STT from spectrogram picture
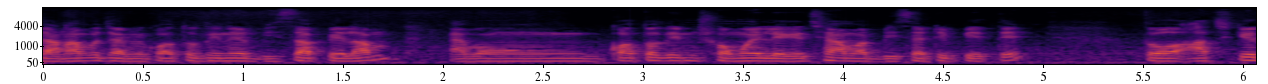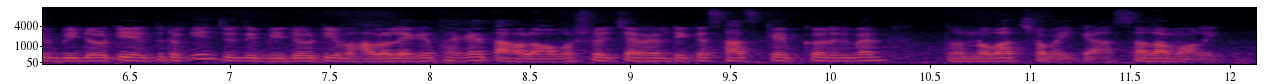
জানাব যে আমি কতদিনের ভিসা পেলাম এবং কতদিন সময় লেগেছে আমার ভিসাটি পেতে। তো আজকের ভিডিওটি এতটুকুই। যদি ভিডিওটি ভালো লেগে থাকে, তাহলে অবশ্যই চ্যানেলটিকে সাবস্ক্রাইব করে দেবেন। ধন্যবাদ সবাইকে। আসসালামু আলাইকুম।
